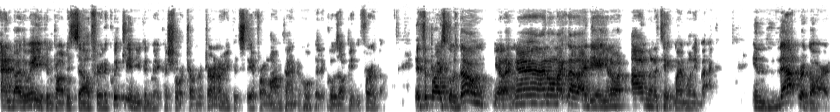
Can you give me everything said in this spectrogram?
And by the way, you can probably sell fairly quickly and you can make a short term return, or you could stay for a long time to hope that it goes up even further. If the price goes down, you're like, eh, I don't like that idea. You know what? I'm going to take my money back. In that regard,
